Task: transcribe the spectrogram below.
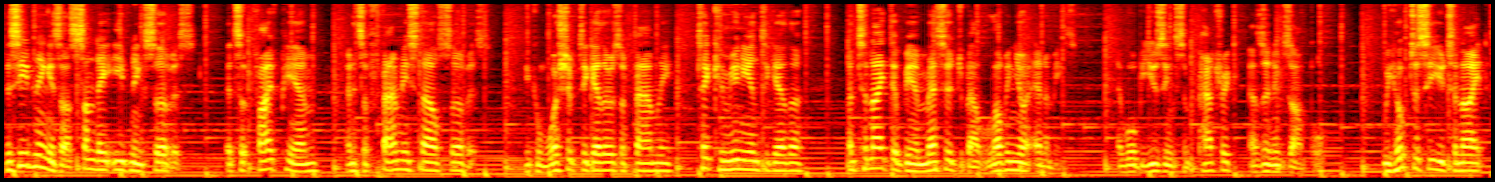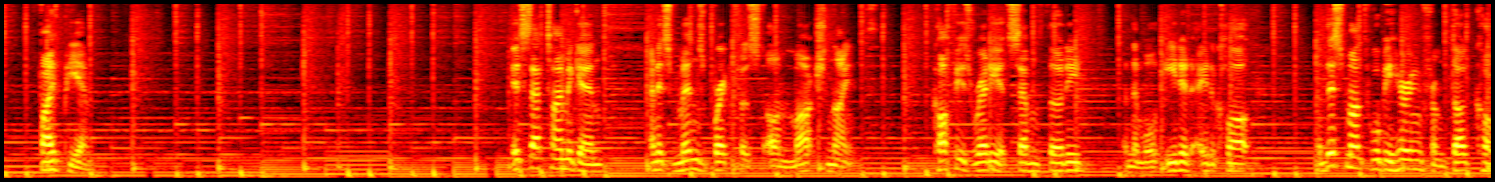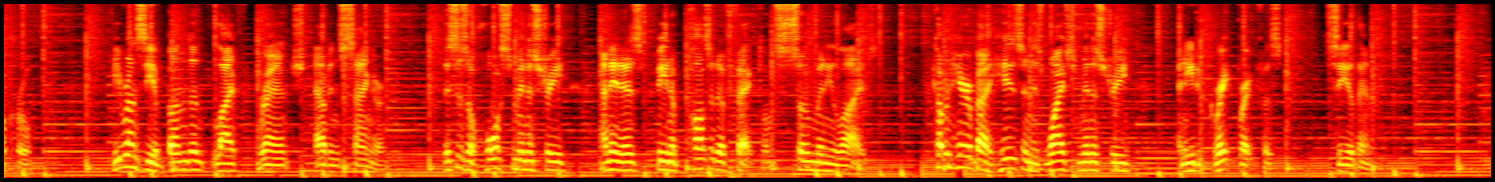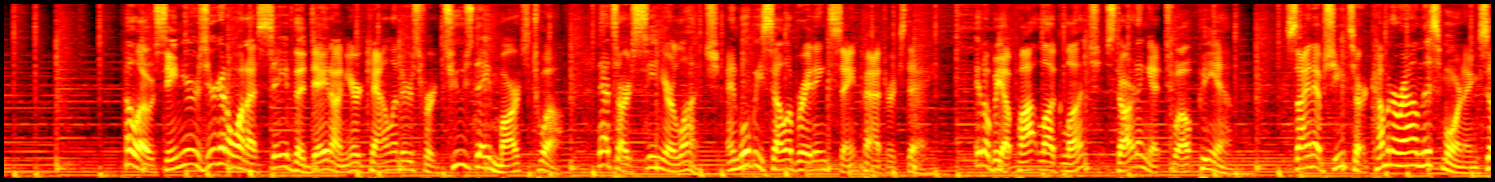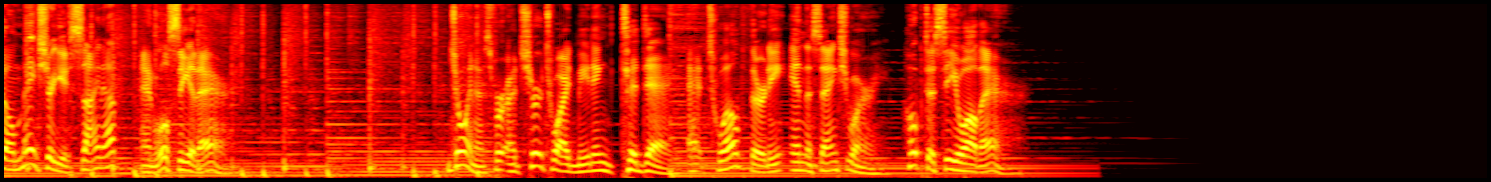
This evening is our Sunday evening service. It's at 5 p.m. and it's a family style service. You can worship together as a family, take communion together, and tonight there'll be a message about loving your enemies, and we'll be using St. Patrick as an example. We hope to see you tonight, 5 p.m. It's that time again, and it's men's breakfast on March 9th. Coffee is ready at 7.30, and then we'll eat at 8 o'clock. And this month we'll be hearing from Doug Cockrell. He runs the Abundant Life Ranch out in Sanger. This is a horse ministry, and it has been a positive effect on so many lives. Come and hear about his and his wife's ministry and eat a great breakfast. See you then. Hello, seniors. You're going to want to save the date on your calendars for Tuesday, March 12th. That's our senior lunch, and we'll be celebrating St. Patrick's Day. It'll be a potluck lunch starting at 12 p.m. Sign up sheets are coming around this morning, so make sure you sign up, and we'll see you there. Join us for a churchwide meeting today at 12:30 in the sanctuary. Hope to see you all there.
